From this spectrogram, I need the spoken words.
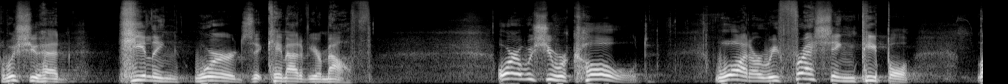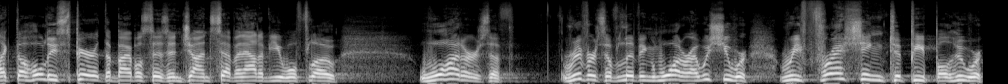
I wish you had healing words that came out of your mouth. Or I wish you were cold, water, refreshing people. Like the Holy Spirit, the Bible says in John 7, out of you will flow waters of rivers of living water. I wish you were refreshing to people who were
